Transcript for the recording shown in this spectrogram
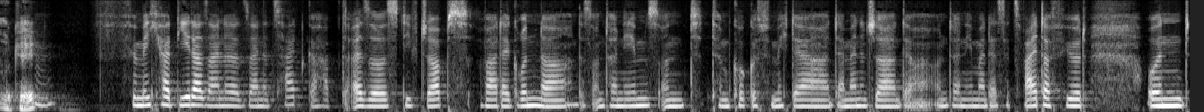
Okay. Mhm. Für mich hat jeder seine, seine Zeit gehabt. Also Steve Jobs war der Gründer des Unternehmens und Tim Cook ist für mich der, der Manager, der Unternehmer, der es jetzt weiterführt. Und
